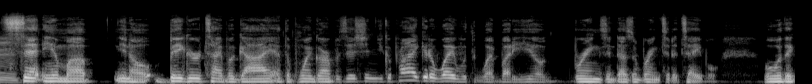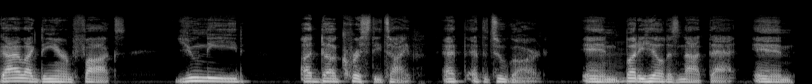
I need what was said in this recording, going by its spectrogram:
set him up, you know, bigger type of guy at the point guard position, you could probably get away with what Buddy Hield brings and doesn't bring to the table. But with a guy like De'Aaron Fox, you need a Doug Christie type at, at the two guard. And mm-hmm. Buddy Hield is not that. And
